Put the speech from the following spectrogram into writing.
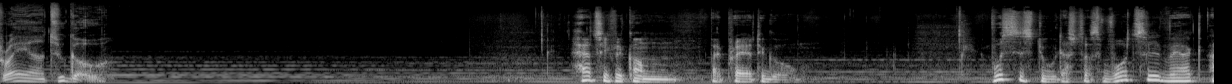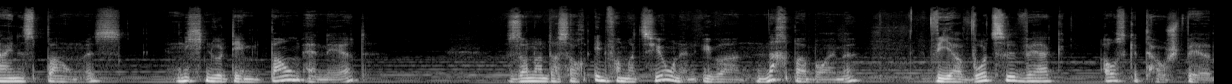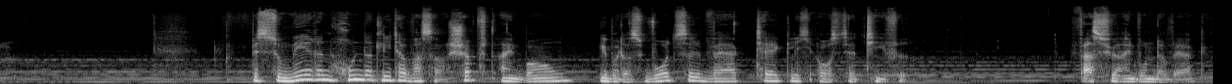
Prayer to Go. Herzlich willkommen bei Prayer to Go. Wusstest du, dass das Wurzelwerk eines Baumes nicht nur den Baum ernährt, sondern dass auch Informationen über Nachbarbäume via Wurzelwerk ausgetauscht werden? Bis zu mehreren hundert Liter Wasser schöpft ein Baum über das Wurzelwerk täglich aus der Tiefe. Was für ein Wunderwerk!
